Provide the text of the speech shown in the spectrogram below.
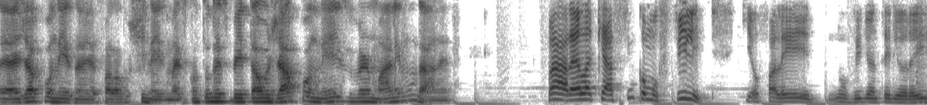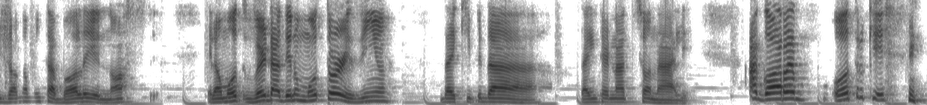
é, japonês, né? Eu ia falar do chinês, mas com todo respeito ao japonês, o não dá, né? Barella que assim como o Phillips, que eu falei no vídeo anterior aí, joga muita bola e nossa, ele é um verdadeiro motorzinho da equipe da, da Internazionale. Agora, outro que,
